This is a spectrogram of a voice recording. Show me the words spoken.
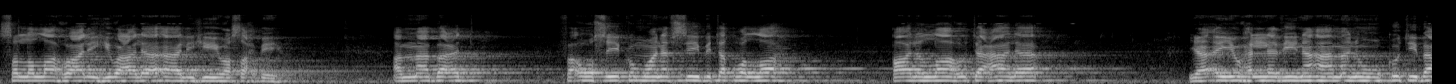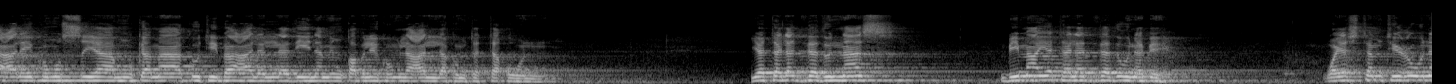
صلى الله عليه وعلى آله وصحبه. أما بعد فأوصيكم ونفسي بتقوى الله. قال الله تعالى يا أيها الذين آمنوا كتب عليكم الصيام كما كتب على الذين من قبلكم لعلكم تتقون. يتلذذ الناس بما يتلذذون به ويستمتعون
